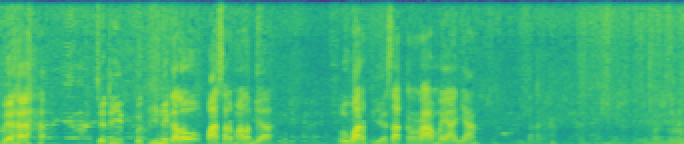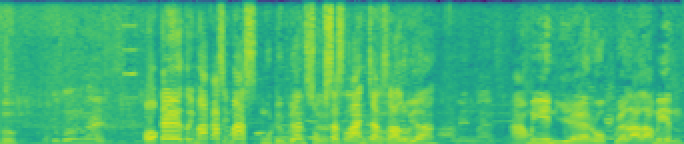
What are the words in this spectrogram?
Lah, jadi begini kalau pasar malam ya luar biasa keramaiannya Cuman dulu. Betul mas. Oke terima kasih mas mudah-mudahan sukses lancar selalu ya Amin mas. Amin ya robbal alamin.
